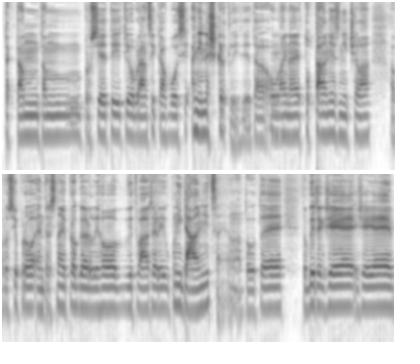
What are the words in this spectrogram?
tak tam, tam prostě ty, ty obránci Cowboysy ani neškrtli. Ta online je totálně zničila a prostě pro Andersona i pro Gurleyho vytvářeli úplný dálnice. Jo. A to, to, je, to bych řekl, že je, že je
